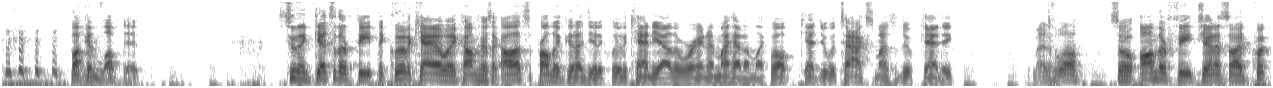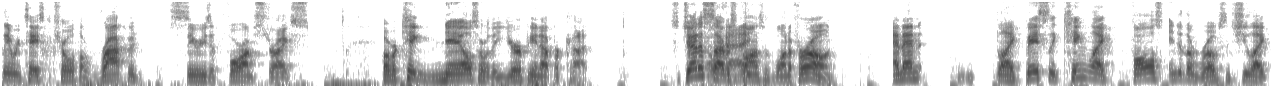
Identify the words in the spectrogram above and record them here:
Fucking loved it. So they get to their feet, they clear the candy away. Commentary's like, oh, that's probably a good idea to clear the candy out of the way. And in my head, I'm like, well, can't do it with tax, might as well do it for candy. Might as well. So on their feet, Genocide quickly retains control with a rapid series of forearm strikes. However, King nails her with a European uppercut. So Genocide Okay. responds with one of her own. And then like basically King like falls into the ropes and she like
